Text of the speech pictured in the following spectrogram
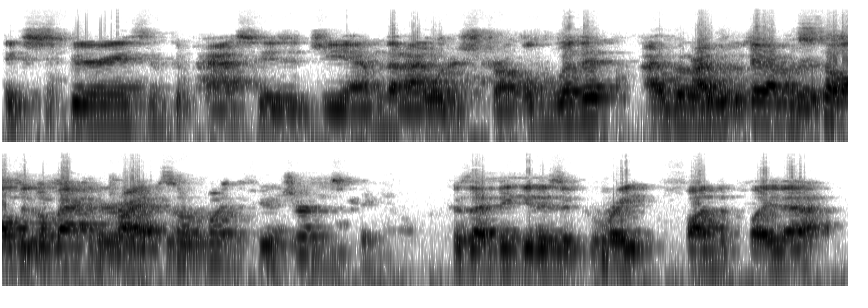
experience and capacity as a GM that I would have struggled with it. I would, I would, I would still have to go back and try it at some point in the future It's a big help. because I think it is a great fun to play that.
